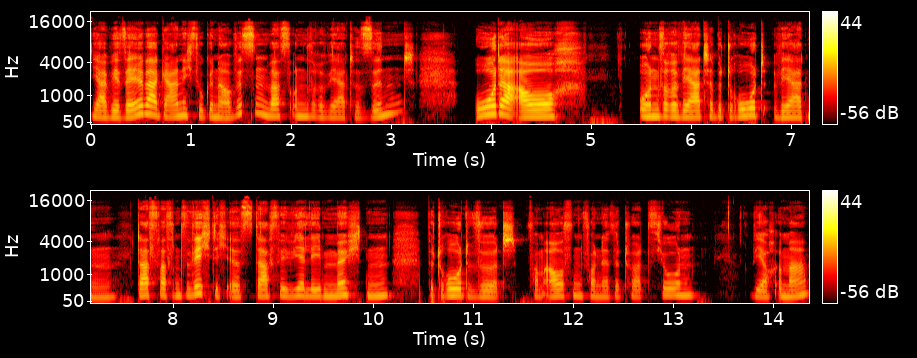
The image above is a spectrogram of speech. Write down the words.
ja wir selber gar nicht so genau wissen, was unsere Werte sind, oder auch unsere Werte bedroht werden. Das, was uns wichtig ist, das, wie wir leben möchten, bedroht wird vom Außen, von der Situation, wie auch immer,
